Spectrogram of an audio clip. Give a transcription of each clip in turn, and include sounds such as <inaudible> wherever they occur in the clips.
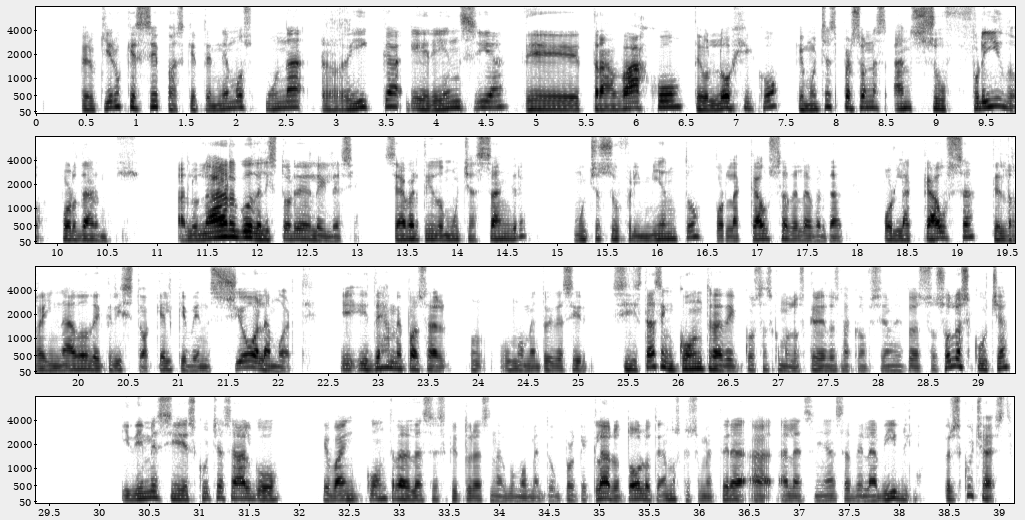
pero quiero que sepas que tenemos una rica herencia de trabajo teológico que muchas personas han sufrido por darnos a lo largo de la historia de la iglesia. Se ha vertido mucha sangre, mucho sufrimiento por la causa de la verdad, por la causa del reinado de Cristo, aquel que venció a la muerte. Y, déjame pasar un, un, momento y decir, si estás en contra de cosas como los credos, la confesión y todo eso, solo escucha y dime si escuchas algo que va en contra de las escrituras en algún momento, porque claro, todo lo tenemos que someter a, la enseñanza de la Biblia. Pero escucha esto.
